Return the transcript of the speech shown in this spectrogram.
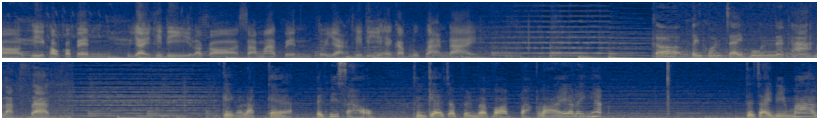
ก็พี่เขาก็เป็นผู้ใหญ่ที่ดี แล้วก็สามารถเป็นตัวอย่างที่ดีให้กับลูกหลานได้ ก็เป็นคนใจบุญนะคะ รักสัตว์แกก็รักแกเป็นพี่สาว ถึงแกจะเป็นแบบว่าปากร้ายอะไรเงี้ยแต่ใจดีมาก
